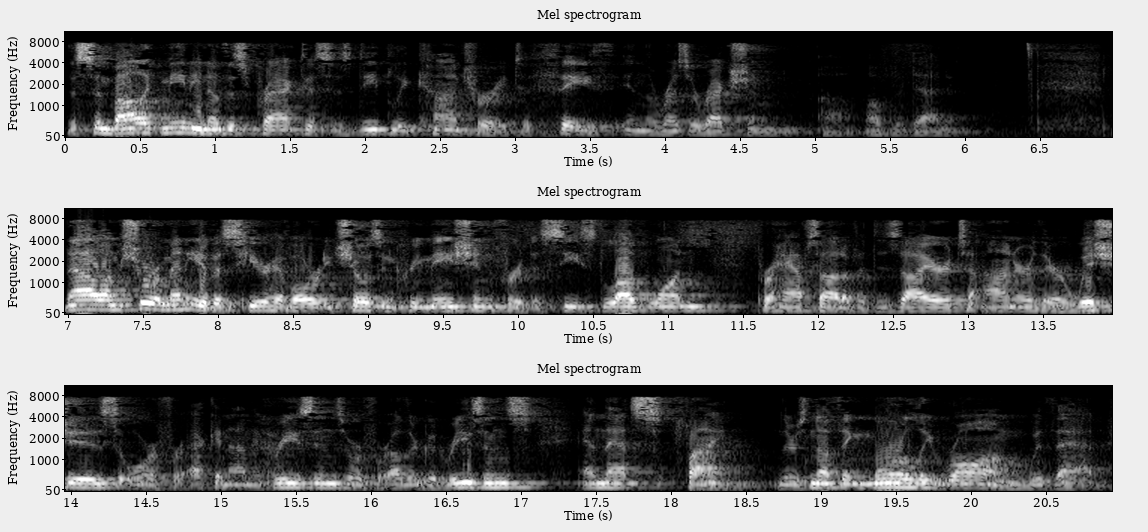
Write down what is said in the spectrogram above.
The symbolic meaning of this practice is deeply contrary to faith in the resurrection uh, of the dead. Now, I'm sure many of us here have already chosen cremation for a deceased loved one, perhaps out of a desire to honor their wishes or for economic reasons or for other good reasons, and that's fine. There's nothing morally wrong with that.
